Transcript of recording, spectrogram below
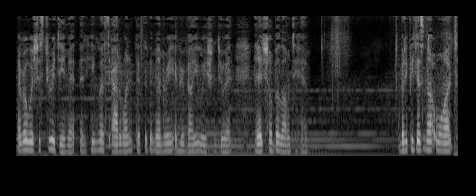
ever wishes to redeem it, then he must add one fifth of the memory of your valuation to it, and it shall belong to him. But if he does not want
